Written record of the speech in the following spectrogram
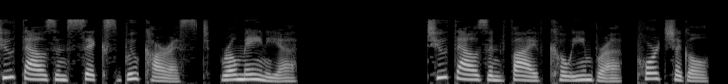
2006 Bucharest, Romania. 2005 Coimbra, Portugal.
